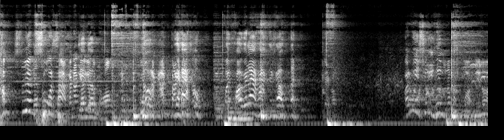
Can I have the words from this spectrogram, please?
ทำเรื่องสัวซาขนาดนี้เลยวันทองกูอ่านอ่านไปอย่าปล่อยขอเวลาห่างจะเข้ามันลุยซุยหึ่มนะปากกอบนี่เนาะ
